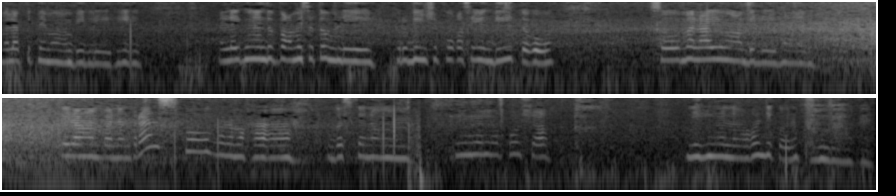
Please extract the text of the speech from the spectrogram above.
malapit na yung mga bilihin. Unlike nandun pa kami sa Tubli, probinsya po kasi yung dito. So malayo mga bilihan. Kailangan pa ng transpo para makabas ka ng Hingal na po siya. Hinihingal na ako, hindi ko alam kung bakit.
